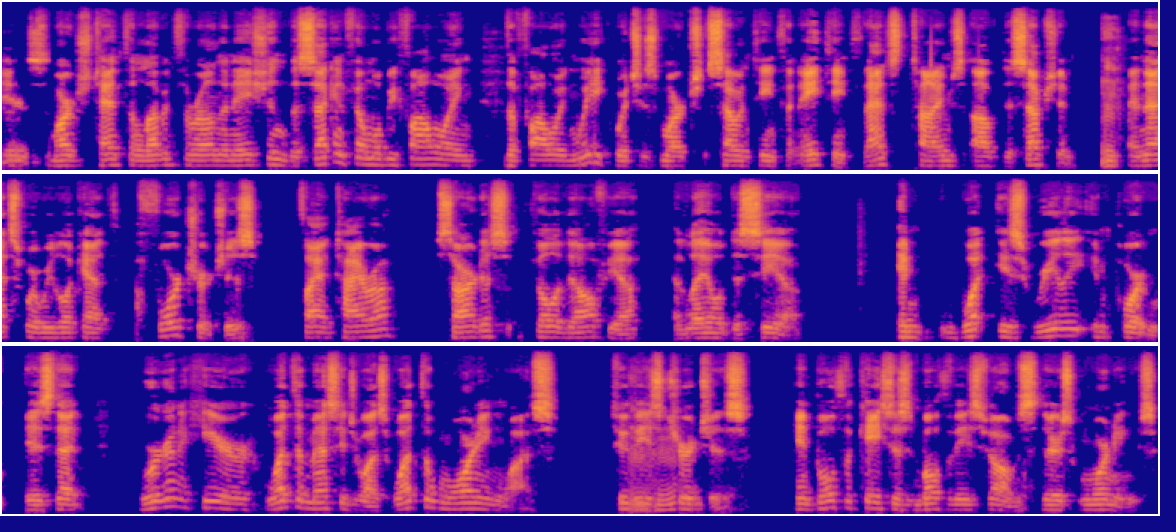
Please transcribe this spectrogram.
is March 10th and 11th around the nation. The second film will be following the following week, which is March 17th and 18th. That's Times of Deception. Mm. And that's where we look at four churches Thyatira, Sardis, Philadelphia, and Laodicea. And what is really important is that we're going to hear what the message was, what the warning was to these mm-hmm. churches. In both the cases, in both of these films, there's warnings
